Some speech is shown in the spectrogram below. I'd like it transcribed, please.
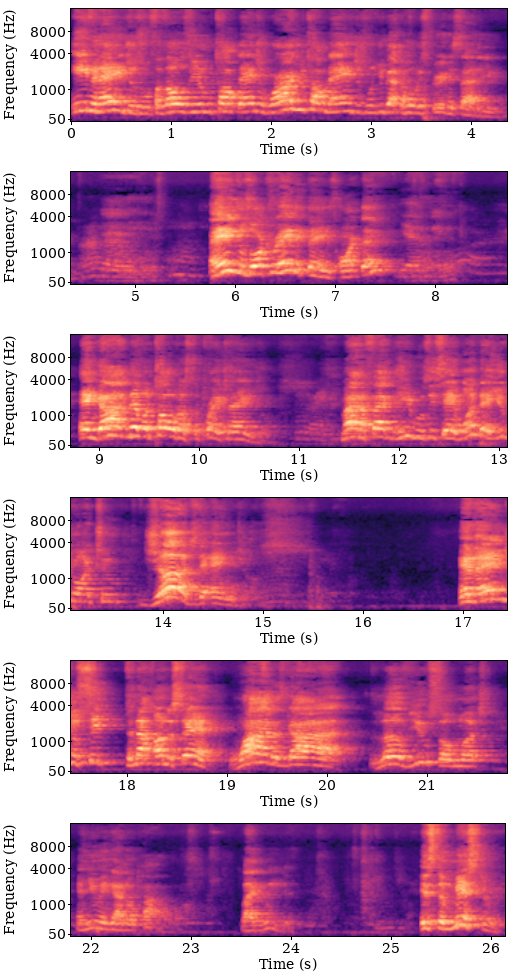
Even angels, for those of you who talk to angels, why are you talking to angels when you got the Holy Spirit inside of you? Mm-hmm. Angels are created things, aren't they? Yeah. Mm-hmm. And God never told us to pray to angels. Matter of fact, in Hebrews, he said one day you're going to judge the angels. And the angels seek to not understand why does God love you so much and you ain't got no power like we do. It's the mystery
